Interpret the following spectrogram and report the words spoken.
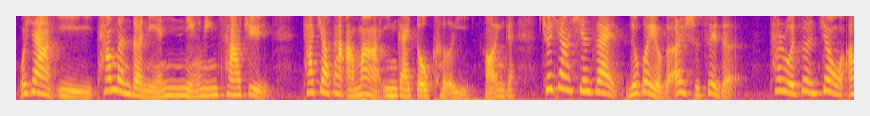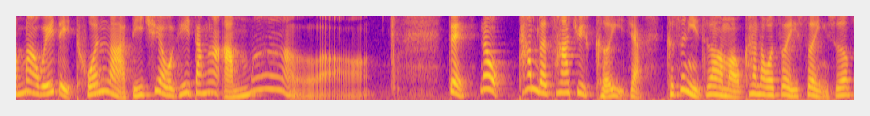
我想以他们的年年龄差距，他叫他阿嬷应该都可以，好，应该就像现在，如果有个二十岁的，他如果真的叫我阿嬷，我也得吞啦。的确，我可以当他阿嬷了。对，那他们的差距可以这样，可是你知道吗？我看到过这一摄影师说：“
